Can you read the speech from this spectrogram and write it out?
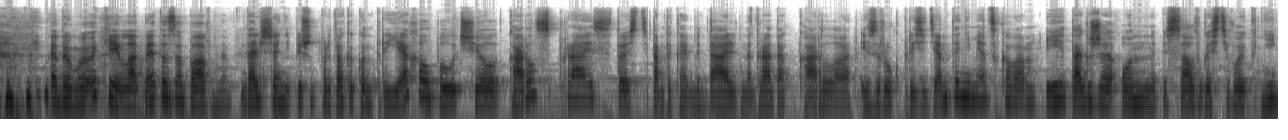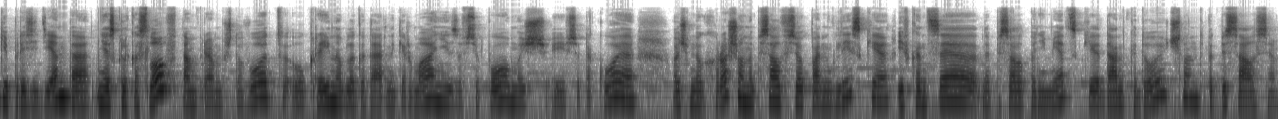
Я думаю, окей, ладно, это забавно. Дальше они пишут про то, как он приехал, получил Карлс Прайс, то есть там такая медаль, награда Карла из рук президента немецкого, и так также он написал в гостевой книге президента несколько слов, там прям, что вот, Украина благодарна Германии за всю помощь и все такое. Очень много хорошего. Он написал все по-английски и в конце написал по-немецки Данке Deutschland, подписался.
